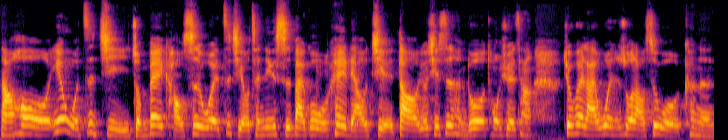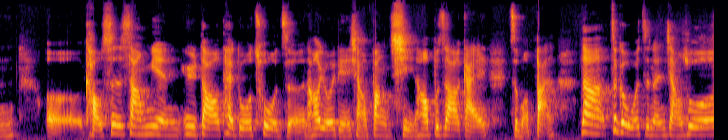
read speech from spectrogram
然后，因为我自己准备考试，我也自己有曾经失败过，我可以了解到，尤其是很多同学常就会来问说，老师，我可能。呃，考试上面遇到太多挫折，然后有一点想放弃，然后不知道该怎么办。那这个我只能讲说，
